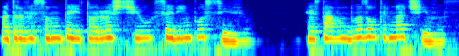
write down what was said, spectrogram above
atravessando um território hostil seria impossível. Restavam duas alternativas:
